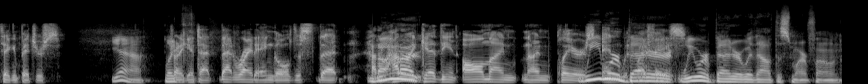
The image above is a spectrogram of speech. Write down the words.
taking pictures, Yeah, like trying to get that that right angle. Just that. How do how do I get the all nine nine players? we were better. We were better without the smartphone.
